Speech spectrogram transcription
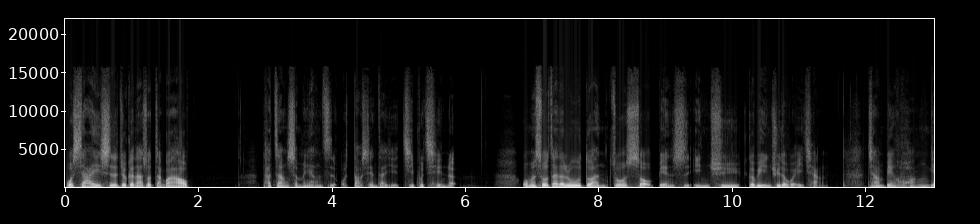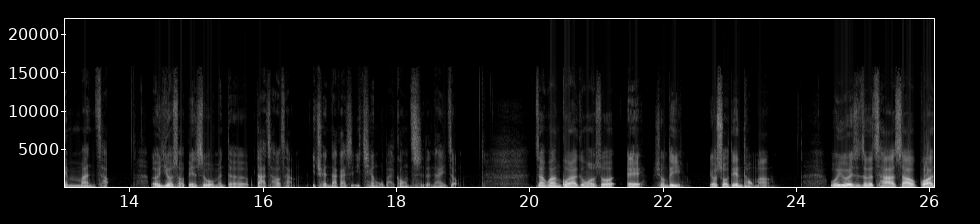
我下意识的就跟他说：“长官好。”他长什么样子，我到现在也记不清了。我们所在的路段左手边是营区隔壁营区的围墙，墙边荒烟蔓草，而右手边是我们的大操场，一圈大概是一千五百公尺的那一种。长官过来跟我说：“哎，兄弟，有手电筒吗？”我以为是这个查哨官，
